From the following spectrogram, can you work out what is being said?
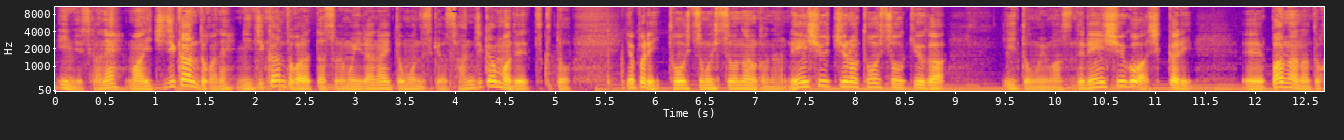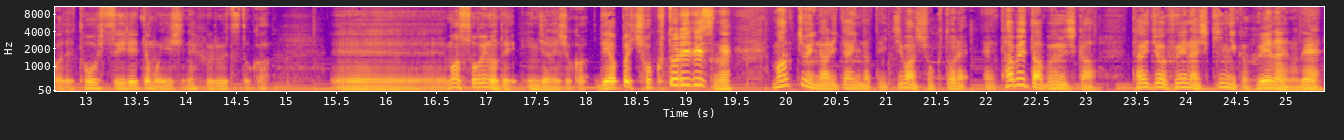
いいんですかね。まあ1時間とかね2時間とかだったらそれもいらないと思うんですけど3時間までつくとやっぱり糖質も必要なのかな。練習中の糖質補給がいいと思います。で練習後はしっかり、えー、バナナとかで糖質入れてもいいしね。フルーツとか。えー、まあそういうのでいいんじゃないでしょうか。でやっぱり食トレですね。マッチョになりたいんだって一番食トレ、え、食べた分しか体重は増えないし筋肉が増えないので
